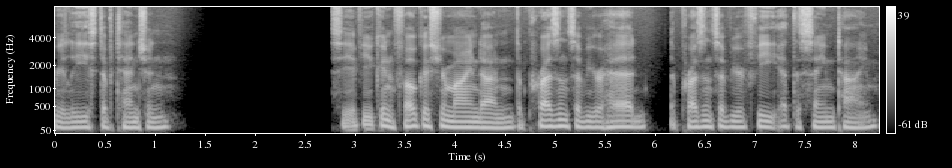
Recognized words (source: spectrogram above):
released of tension. See if you can focus your mind on the presence of your head, the presence of your feet at the same time.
